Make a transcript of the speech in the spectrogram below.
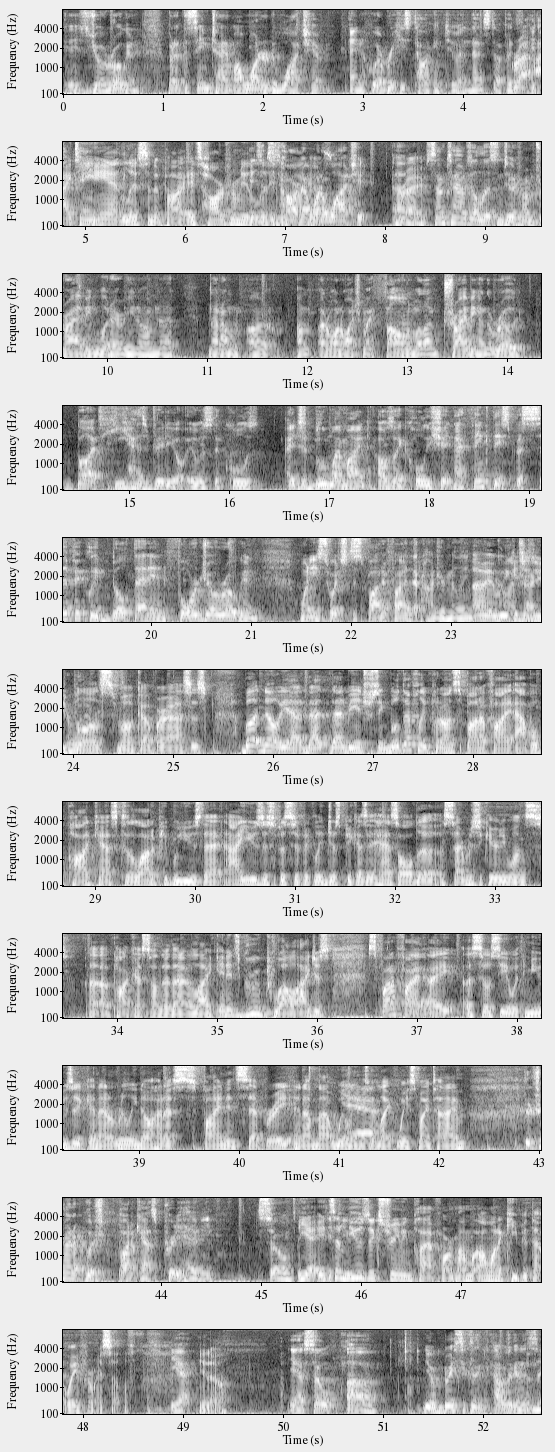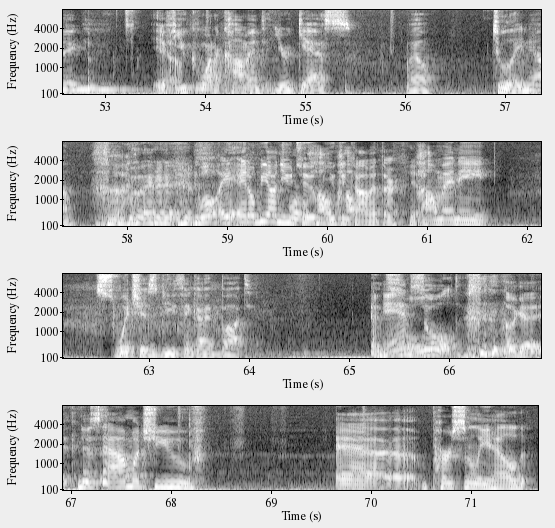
it's Joe Rogan, but at the same time, I wanted to watch him and whoever he's talking to and that stuff. It's right. I can't listen to pod. It's hard for me to It's, listen. it's to hard. I want to watch it. Um, Right. Sometimes I'll listen to it if I'm driving, whatever. You know, I'm not not on. I don't want to watch my phone while I'm driving on the road. But he has video. It was the coolest it just blew my mind. I was like, holy shit! And I think they specifically built that in for Joe Rogan when he switched to Spotify. That hundred million. I mean, we could just be blowing smoke up our asses. But no, yeah, that that'd be interesting. We'll definitely put on Spotify, Apple Podcasts because a lot of people use that. I use it specifically just because it has all the cybersecurity ones, uh, podcasts on there that I like, and it's grouped well. I just Spotify I associate with music, and I don't really know how to find and separate, and I'm not willing Yeah. to like waste my time. They're trying to push podcasts pretty heavy. So Yeah, it's a you- music streaming platform. I'm, I want to keep it that way for myself. Yeah, You know. yeah. So uh, you know, basically, I was gonna say, if Yeah. you want to comment your guess, well, too late now. but Well, it, it'll be on YouTube. how- you can how- comment there. Yeah. how many switches do you think I've bought and, sold? okay, just how much you've uh, personally held.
